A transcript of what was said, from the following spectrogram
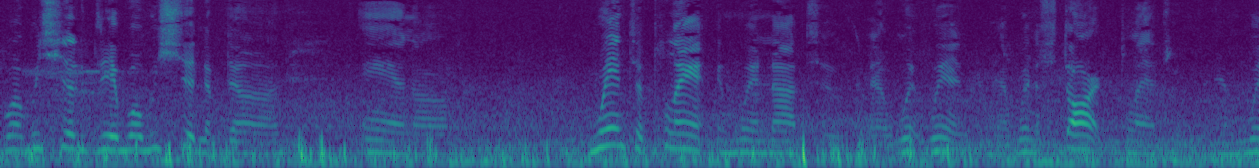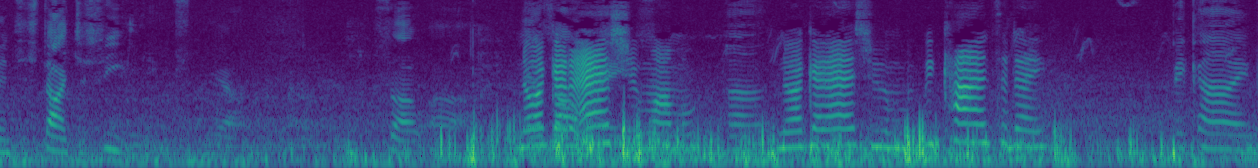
what we should have did, what we shouldn't have done, and uh, when to plant and when not to, and when, when, when to start planting and when to start your seedlings. Yeah. So. Uh, no, I gotta ask you, Mama. No, I gotta ask you. Be kind today. Be kind.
